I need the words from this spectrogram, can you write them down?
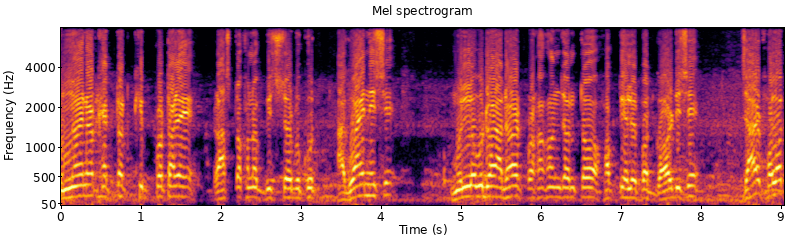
উন্নয়নৰ ক্ষেত্ৰত ক্ষিপ্ৰতাৰে ৰাষ্ট্ৰখনক বিশ্বৰ বুকুত আগুৱাই নিছে। মূল্যবোধৰ আধাৰত প্ৰশাসন যন্ত্ৰ শক্তিশালী ৰূপত গঢ় দিছে যাৰ ফলত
